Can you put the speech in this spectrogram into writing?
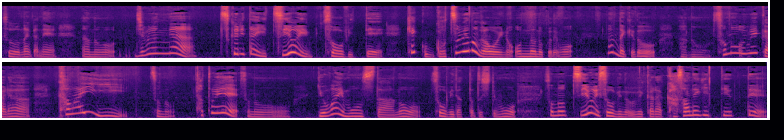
そうなんかねあの自分が作りたい強い装備って結構ごつめのが多いの女の子でも。なんだけどあのその上から可愛いそのたとえその弱いモンスターの装備だったとしてもその強い装備の上から重ね着って言って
